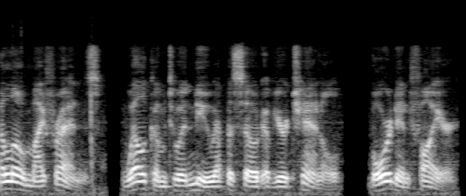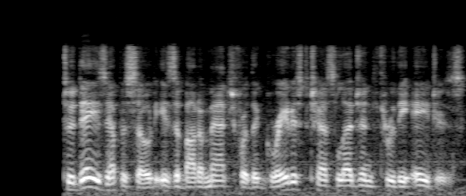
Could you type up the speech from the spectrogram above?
Hello my friends, welcome to a new episode of your channel, Board in Fire. Today's episode is about a match for the greatest chess legend through the ages,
